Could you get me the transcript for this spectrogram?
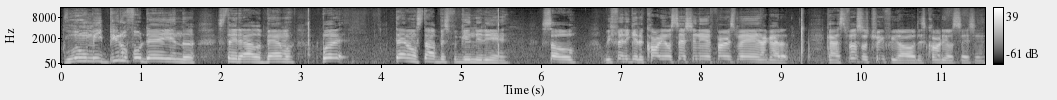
gloomy, beautiful day in the state of Alabama. But that don't stop us from getting it in. So we finna get a cardio session in first, man. I got a got a special treat for y'all this cardio session.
